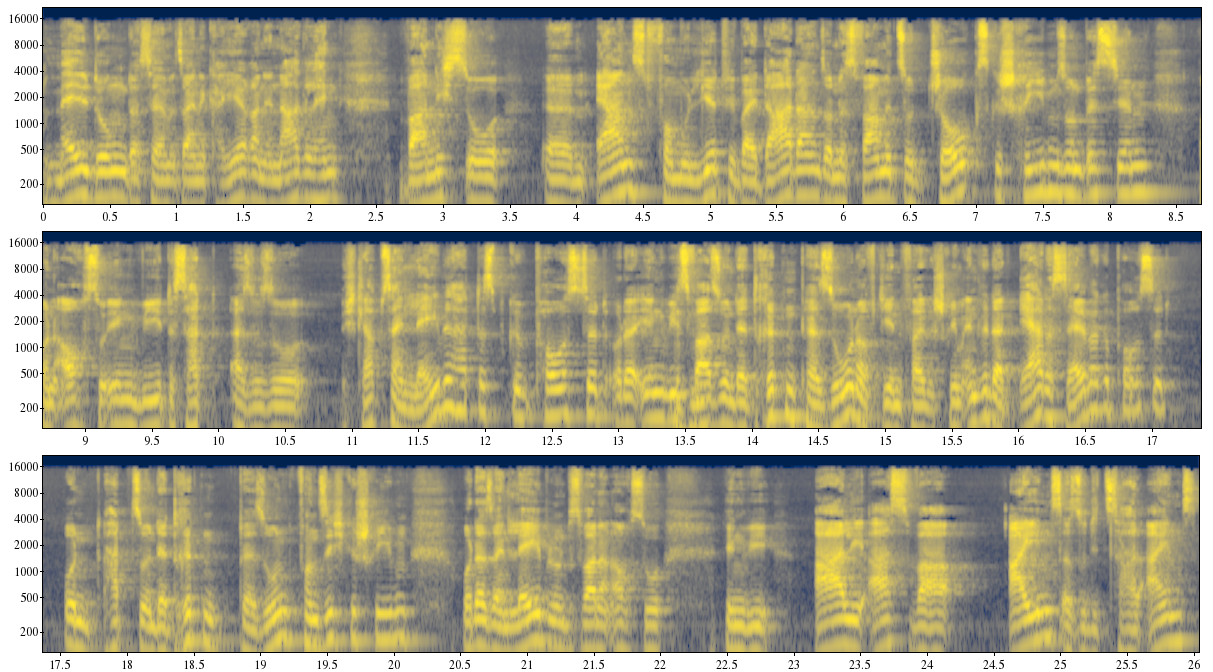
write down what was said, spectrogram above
Meldung, dass er seine Karriere an den Nagel hängt, war nicht so ähm, ernst formuliert wie bei Dadan, sondern es war mit so Jokes geschrieben so ein bisschen und auch so irgendwie, das hat also so, ich glaube sein Label hat das gepostet oder irgendwie, mhm. es war so in der dritten Person auf jeden Fall geschrieben. Entweder hat er das selber gepostet und hat so in der dritten Person von sich geschrieben oder sein Label und es war dann auch so irgendwie Ali As war eins, also die Zahl eins,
